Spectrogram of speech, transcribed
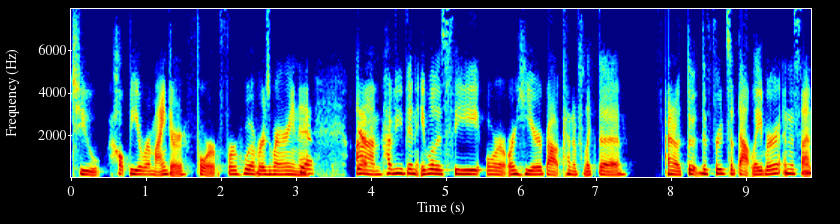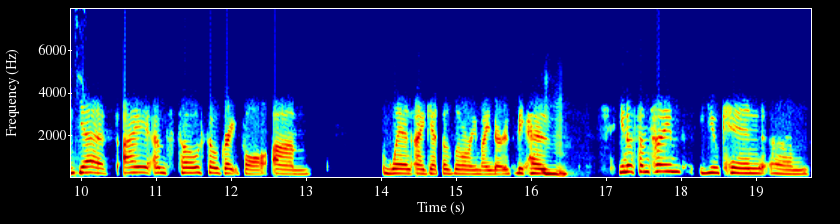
to help be a reminder for for whoever's wearing it yeah. um have you been able to see or or hear about kind of like the I don't know the, the fruits of that labor in a sense. Yes, I am so so grateful. Um, when I get those little reminders because, mm-hmm. you know, sometimes you can, um,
